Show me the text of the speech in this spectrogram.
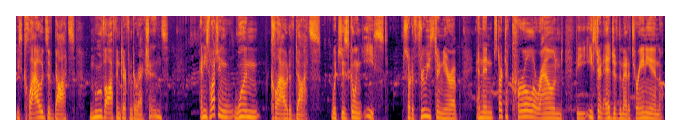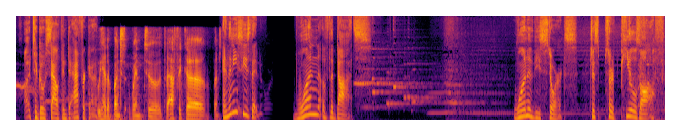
these clouds of dots, move off in different directions. And he's watching one cloud of dots, which is going east, sort of through Eastern Europe, and then start to curl around the eastern edge of the Mediterranean uh, to go south into Africa. We had a bunch that went to, to Africa, a bunch And then he sees that one of the dots, one of these storks, just sort of peels off.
